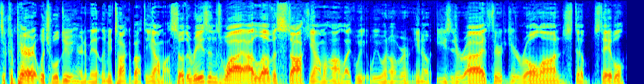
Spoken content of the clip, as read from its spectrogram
To compare it, which we'll do here in a minute, let me talk about the Yamaha. So the reasons why I love a stock Yamaha, like we, we went over, you know, easy to ride, third gear roll on, st- stable.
